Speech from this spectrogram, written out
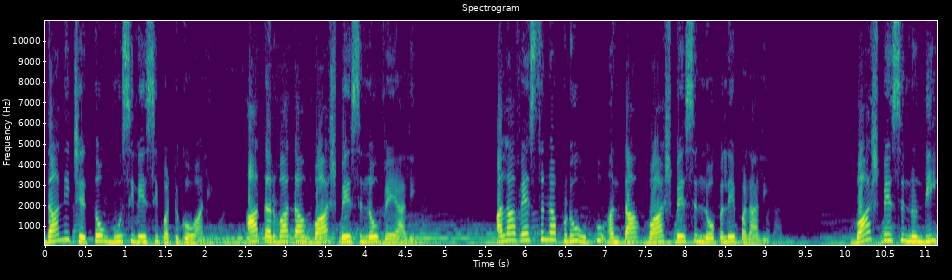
దాన్ని చేత్తో మూసివేసి పట్టుకోవాలి. ఆ తర్వాత వాష్ బేసిన్లో వేయాలి. అలా వేస్తున్నప్పుడు ఉప్పు అంతా వాష్ బేసిన్ లోపలే పడాలి. వాష్ బేసిన్ నుండి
